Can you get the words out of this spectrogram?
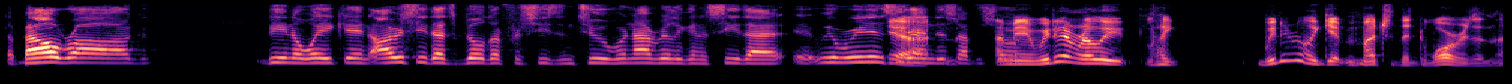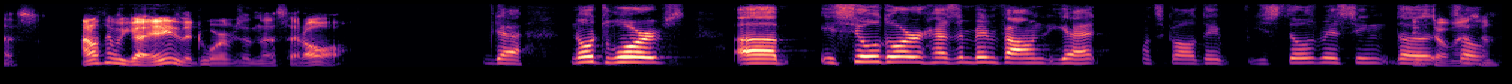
the Balrog being awakened. Obviously, that's built up for season two. We're not really gonna see that. We, we didn't see yeah. that in this episode. I mean, we didn't really like. We didn't really get much of the dwarves in this. I don't think we got any of the dwarves in this at all. Yeah, no dwarves. Uh, Isildur hasn't been found yet. What's it called? They he's still missing. The he's still so, missing.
